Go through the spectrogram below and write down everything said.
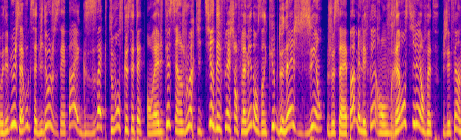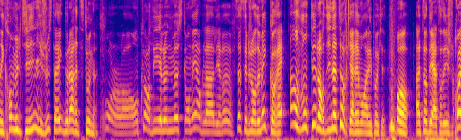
Au début, j'avoue que cette vidéo, je savais pas exactement ce que c'était. En réalité, c'est un joueur qui tire des flèches enflammées dans un cube de neige géant. Je savais pas, mais l'effet rend vraiment stylé en fait. J'ai fait un écran multiligne juste avec de la redstone. Encore des Elon Musk en herbe là, les refs. Ça, c'est le genre de mec qui aurait inventé l'ordinateur carrément à l'époque. Oh, attendez, attendez, je crois,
